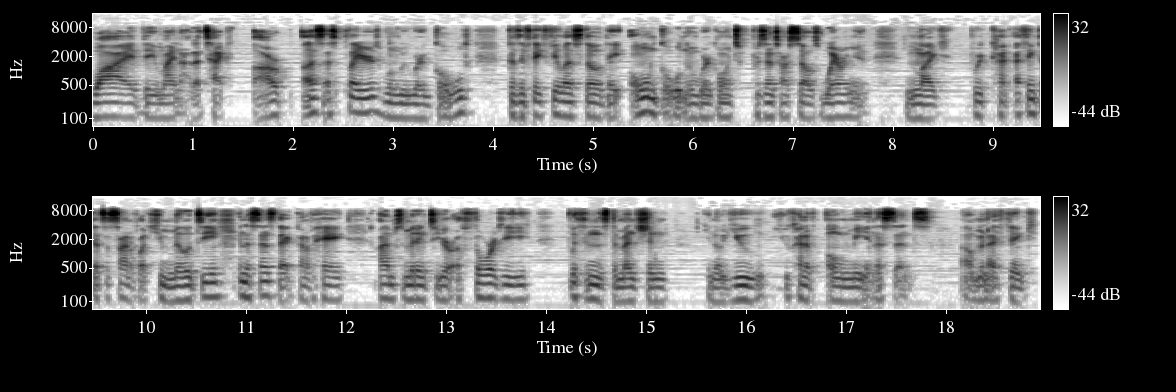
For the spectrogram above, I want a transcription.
why they might not attack our us as players when we wear gold. Because if they feel as though they own gold and we're going to present ourselves wearing it and like we're kind I think that's a sign of like humility in the sense that kind of hey I'm submitting to your authority within this dimension. You know you you kind of own me in a sense. Um, and I think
